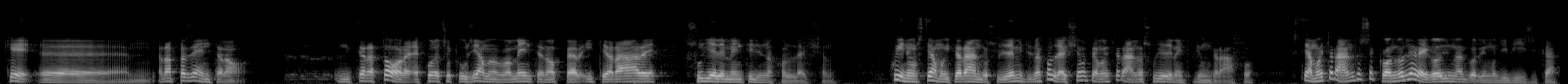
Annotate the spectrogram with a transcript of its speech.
che eh, rappresentano un iteratore, è quello che usiamo normalmente no, per iterare sugli elementi di una collection. Qui non stiamo iterando sugli elementi di una collection, stiamo iterando sugli elementi di un grafo. Stiamo iterando secondo le regole di un algoritmo di visita,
